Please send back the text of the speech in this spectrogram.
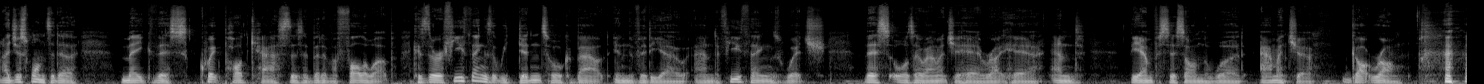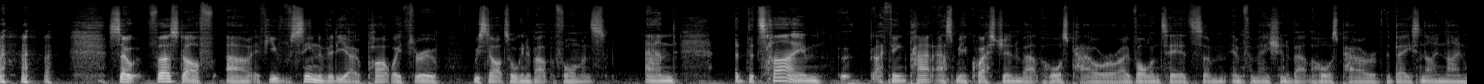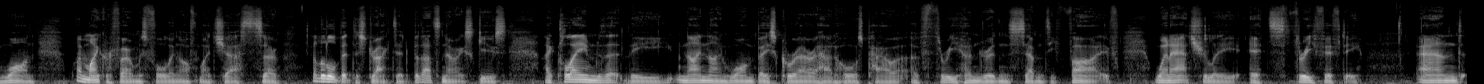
I just wanted to make this quick podcast as a bit of a follow up because there are a few things that we didn't talk about in the video and a few things which this auto amateur here, right here, and the emphasis on the word amateur got wrong. so, first off, uh, if you've seen the video, partway through, we start talking about performance. And at the time, I think Pat asked me a question about the horsepower, or I volunteered some information about the horsepower of the base 991. My microphone was falling off my chest, so a little bit distracted, but that's no excuse. I claimed that the 991 base Carrera had a horsepower of 375, when actually it's 350. And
